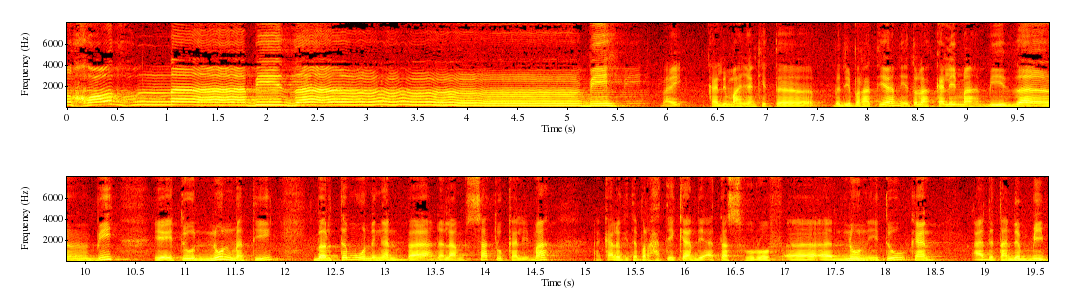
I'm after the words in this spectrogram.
أخذنا بذنبه baik kalimah yang kita beri perhatian itulah kalimah bidzambi iaitu nun mati bertemu dengan ba dalam satu kalimah kalau kita perhatikan di atas huruf uh, nun itu kan ada tanda mim.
